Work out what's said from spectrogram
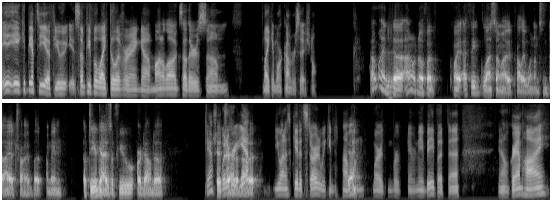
it, it could be up to you. If you, some people like delivering uh, monologues, others um like it more conversational. I don't mind. Uh, I don't know if I've quite. I think last time I probably went on some diatribe, but I mean, up to you guys if you are down to Yeah, chit whatever. chat Yeah, about it. you want to get it started, we can hop Yeah. in where wherever need be. But uh, you know, Graham High,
